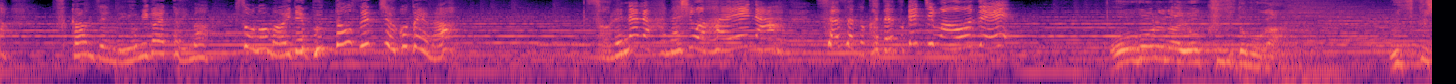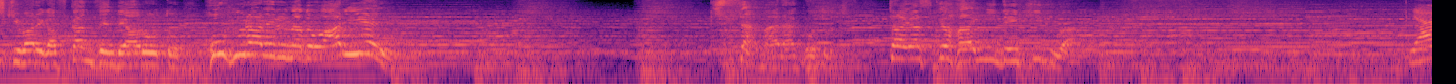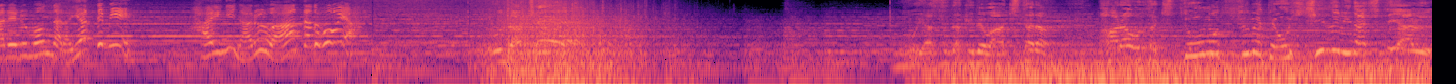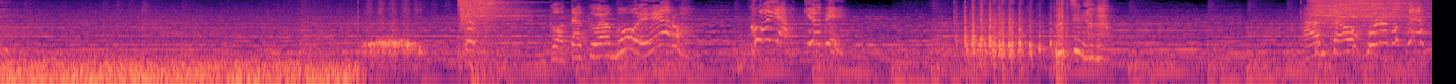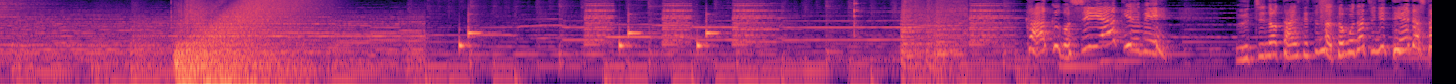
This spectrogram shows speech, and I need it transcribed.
不完全で蘇った今その舞でぶっ倒せっちゅうことやな。それなら話は早いな。さっさと片付けちまおうぜ。おごるなよクズどもが。美しき我が不完全であろうとほふられるなどありえん。貴様らごときたやすく灰にできるわやれるもんならやってみ。灰になるんはあんたの方や。おざけ燃やすだけでは飽き足らん腹を裂き臓物全てを引きずり出してやる。ごたくはもうええやろの大切な友達に手出した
